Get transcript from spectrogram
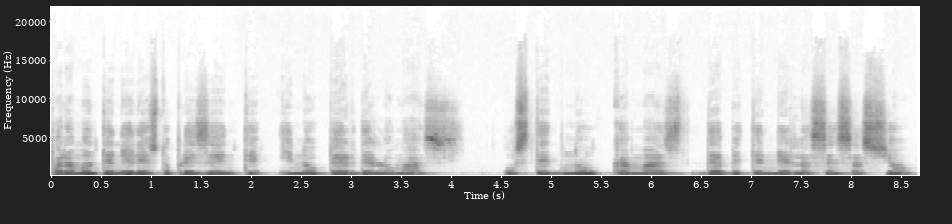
Para mantener esto presente y no perderlo más, usted nunca más debe tener la sensación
